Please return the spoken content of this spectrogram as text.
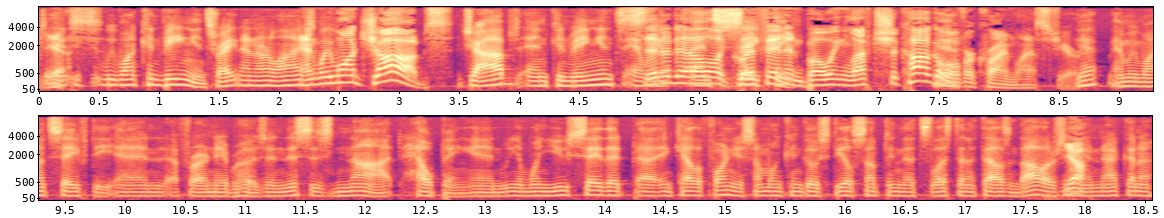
Yes. We want convenience, right, in our lives, And we want jobs. jobs and convenience. And we- Citadel, and Griffin, and Boeing left Chicago Yeah. over crime last year. Yeah, and we want safety and uh, for our neighborhoods, and this is not helping. And you know, when you say that uh, in California someone can go steal something that's less than a thousand dollars, Yeah. and you're not gonna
